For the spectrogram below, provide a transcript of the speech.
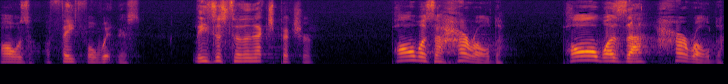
Paul was a faithful witness. Leads us to the next picture. Paul was a herald Paul was a herald.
